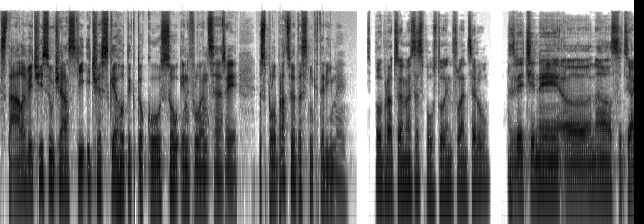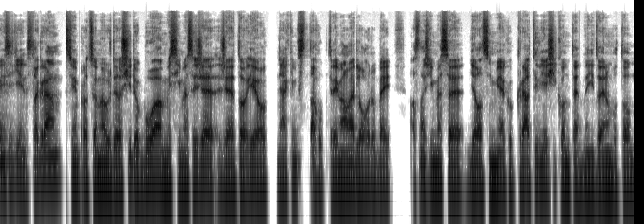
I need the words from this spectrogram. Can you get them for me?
Stále větší součástí i českého TikToku jsou influenceři. Spolupracujete s některými? Spolupracujeme se spoustou influencerů z většiny uh, na sociální síti Instagram. S nimi pracujeme už delší dobu a myslíme si, že, že je to i o nějakým vztahu, který máme dlouhodobý a snažíme se dělat s nimi jako kreativnější content. Není to jenom o tom.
